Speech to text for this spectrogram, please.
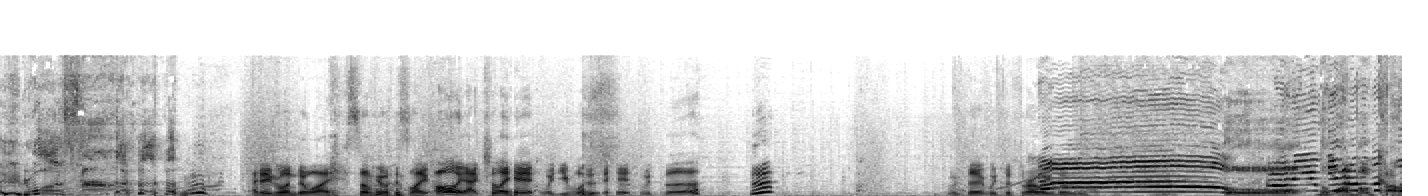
what? I did wonder why somebody was like, "Oh, it actually hit" when you wouldn't hit with the with the with the throwing move. Oh, the wombo combo.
